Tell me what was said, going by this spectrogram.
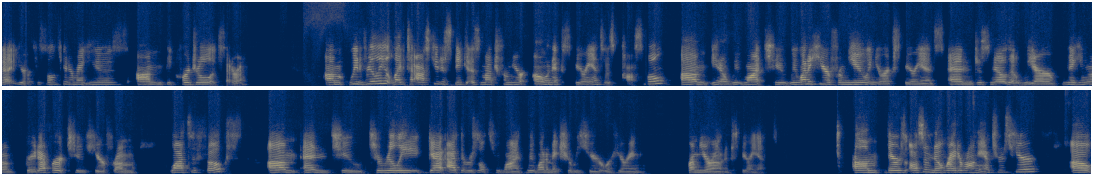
that your facilitator might use, um, be cordial, etc. Um, we'd really like to ask you to speak as much from your own experience as possible. Um, you know, we want to we want to hear from you and your experience, and just know that we are making a great effort to hear from lots of folks um, and to to really get at the results we want. We want to make sure we hear we're hearing from your own experience. Um, there's also no right or wrong answers here. Uh,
